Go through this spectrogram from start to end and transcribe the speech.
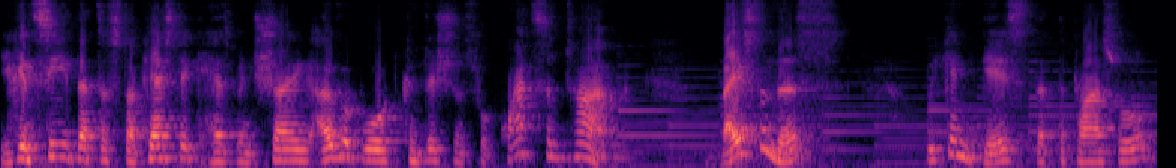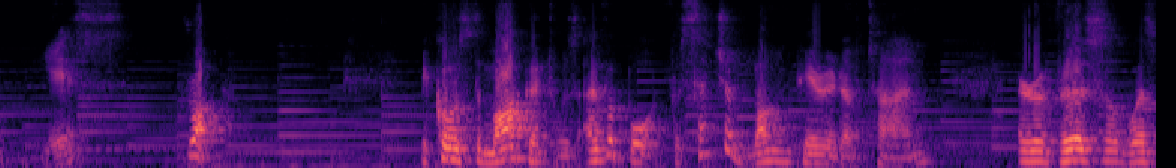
You can see that the stochastic has been showing overbought conditions for quite some time. Based on this, we can guess that the price will, yes, drop. Because the market was overbought for such a long period of time, a reversal was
